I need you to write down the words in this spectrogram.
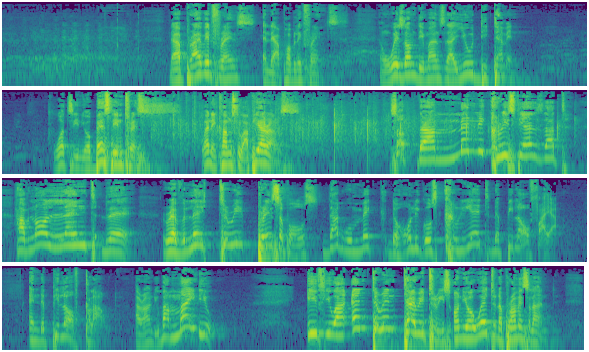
There are private friends and there are public friends. And wisdom demands that you determine what's in your best interest when it comes to appearance. So there are many Christians that have not learned the revelatory principles that will make the Holy Ghost create the pillar of fire and the pillar of cloud around you. But mind you, if you are entering territories on your way to the promised land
